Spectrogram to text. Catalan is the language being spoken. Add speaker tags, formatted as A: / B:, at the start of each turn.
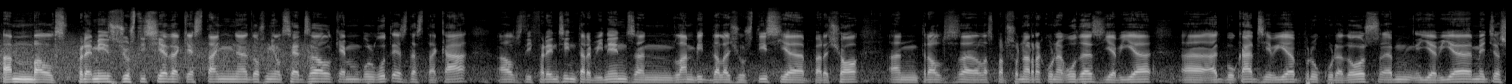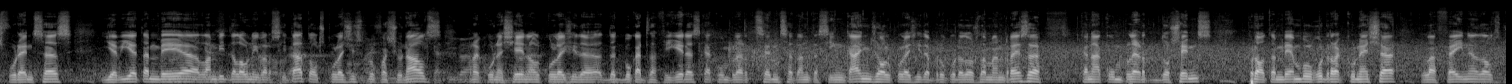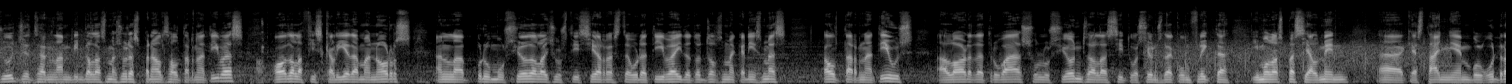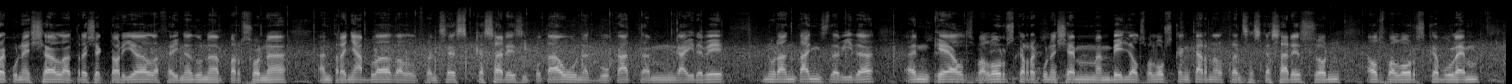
A: Amb els Premis Justícia d'aquest any 2016 el que hem volgut és destacar els diferents intervinents en l'àmbit de la justícia. Per això, entre els, eh, les persones reconegudes hi havia eh, advocats, hi havia procuradors, eh, hi havia metges forenses, hi havia també eh, l'àmbit de la universitat els col·legis professionals, reconeixent el Col·legi d'Advocats de Figueres que ha complert 175 anys o el Col·legi de Procuradors de Manresa que n'ha complert 200, però també hem volgut reconèixer la feina dels jutges en l'àmbit de les mesures penals alternatives o de la Fiscalia de Menors en la promoció de la justícia restaurativa i de tots els mecanismes alternatius a l'hora de trobar solucions a les situacions de conflicte. I molt especialment eh, aquest any hem volgut reconèixer la trajectòria, la feina d'una persona entranyable del Francesc Casares i Potau, un advocat amb gairebé 90 anys de vida en què els valors que reconeixem amb ell, els valors que encarna el Francesc Casares són els valors que volem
